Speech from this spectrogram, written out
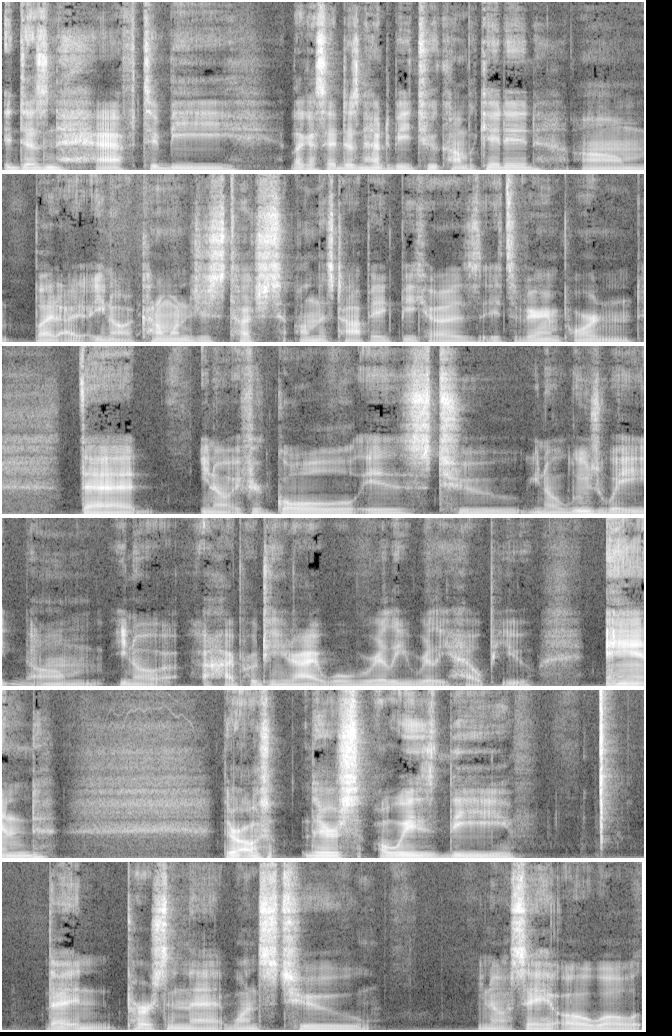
it doesn't have to be, like I said, it doesn't have to be too complicated. Um, but I, you know, I kind of want to just touch on this topic because it's very important that, you know, if your goal is to, you know, lose weight, um, you know, a high protein diet will really, really help you. And, there also there's always the that in person that wants to you know say oh well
